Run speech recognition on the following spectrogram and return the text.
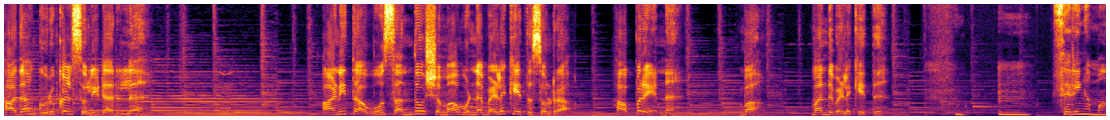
அதான் குருக்கள் சொல்லிட்டாருல்ல. அனிதாவும் சந்தோஷமா உன்னை விளக்கேத்த சொல்றா. அப்புறம் என்ன? வா வந்து விளக்கேத்து. சரிங்கம்மா.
